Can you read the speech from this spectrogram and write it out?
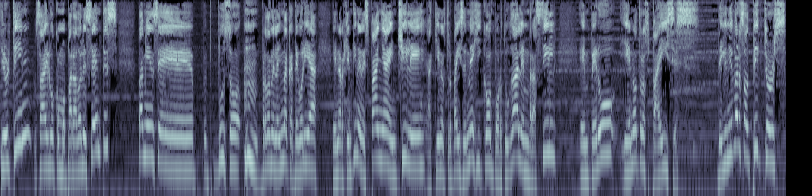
13, o sea, algo como para adolescentes. También se puso, perdón, en la misma categoría en Argentina, en España, en Chile, aquí en nuestro país, en México, en Portugal, en Brasil, en Perú y en otros países. De Universal Pictures,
